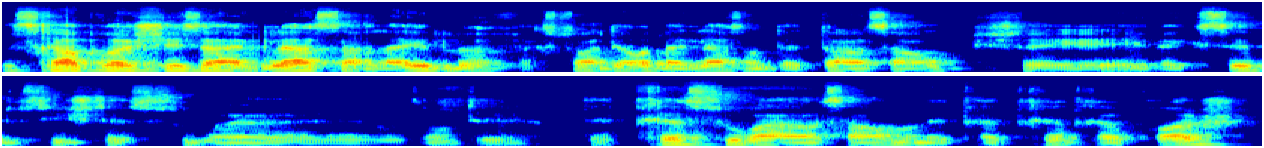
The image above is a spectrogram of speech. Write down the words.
se rapprocher sur la glace, ça l'aide. Là. Fait que souvent, en dehors de la glace, on était tout ensemble. Puis avec Sid aussi, j'étais souvent, euh, on était, très souvent ensemble, on était très, très, très proches.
